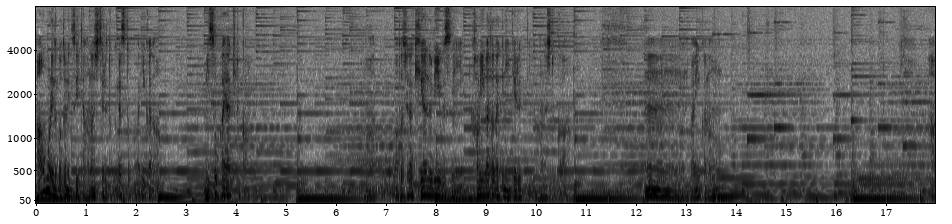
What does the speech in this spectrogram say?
青森のことについて話してるやつとかがいいかな。味噌か焼きとか。私がキアヌ・リーブスに髪型だけ似てるっていう話とか。うーんがいいかな。あ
